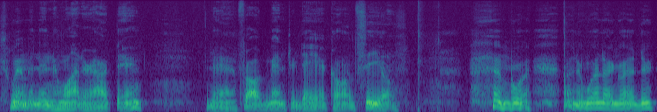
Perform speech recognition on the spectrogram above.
swimming in the water out there. The frogmen today are called seals. Boy, I know what I'm going to do.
